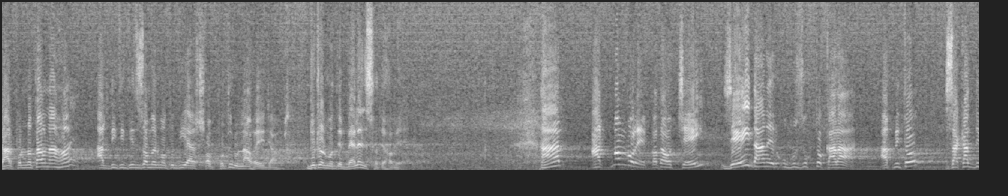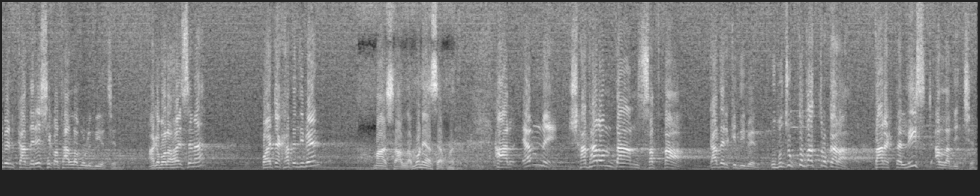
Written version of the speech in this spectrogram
কার্পণ্যতাও না হয় আর দ্বিতীয় জমের মতো দিয়ে আর সব ফতুরু না হয়ে যাও দুটোর মধ্যে ব্যালেন্স হতে হবে আর আট নম্বরে কথা হচ্ছে এই যে এই দানের উপযুক্ত কারা আপনি তো জাকাত দিবেন কাদের সে কথা আল্লাহ বলে দিয়েছেন আগে বলা হয়েছে না কয়টা খাতে দিবেন মাশা আল্লাহ মনে আছে আপনাদের আর এমনি সাধারণ দান সৎকা কাদেরকে দিবেন উপযুক্ত পাত্র কারা তার একটা লিস্ট আল্লাহ দিচ্ছেন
